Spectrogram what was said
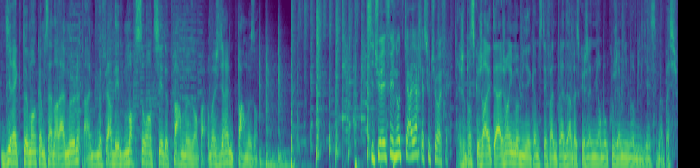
directement comme ça dans la meule, hein, me faire des morceaux entiers de parmesan. Moi, je dirais le parmesan. Si tu avais fait une autre carrière, qu'est-ce que tu aurais fait? Je pense que j'aurais été agent immobilier comme Stéphane Plaza parce que j'admire beaucoup, j'aime l'immobilier, c'est ma passion,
